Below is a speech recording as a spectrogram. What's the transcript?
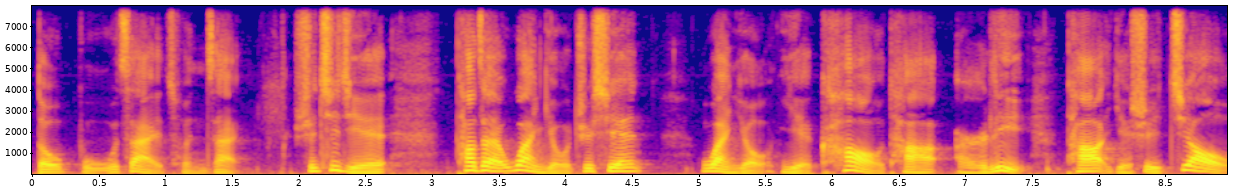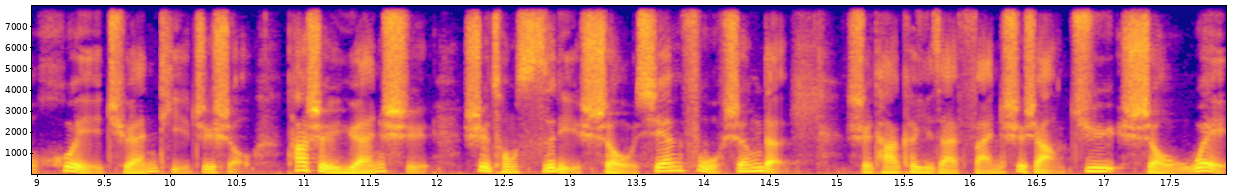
都不再存在。十七节，他在万有之先，万有也靠他而立，他也是教会全体之首，他是原始，是从死里首先复生的，使他可以在凡事上居首位。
